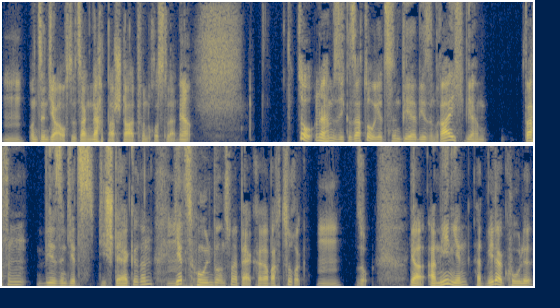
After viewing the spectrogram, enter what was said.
Mhm. und sind ja auch sozusagen Nachbarstaat von Russland. Ja. So, und dann haben sie sich gesagt, so, jetzt sind wir, wir sind reich, wir haben Waffen, wir sind jetzt die Stärkeren, Mhm. jetzt holen wir uns mal Bergkarabach zurück. Mhm. Ja, Armenien hat weder Kohle,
